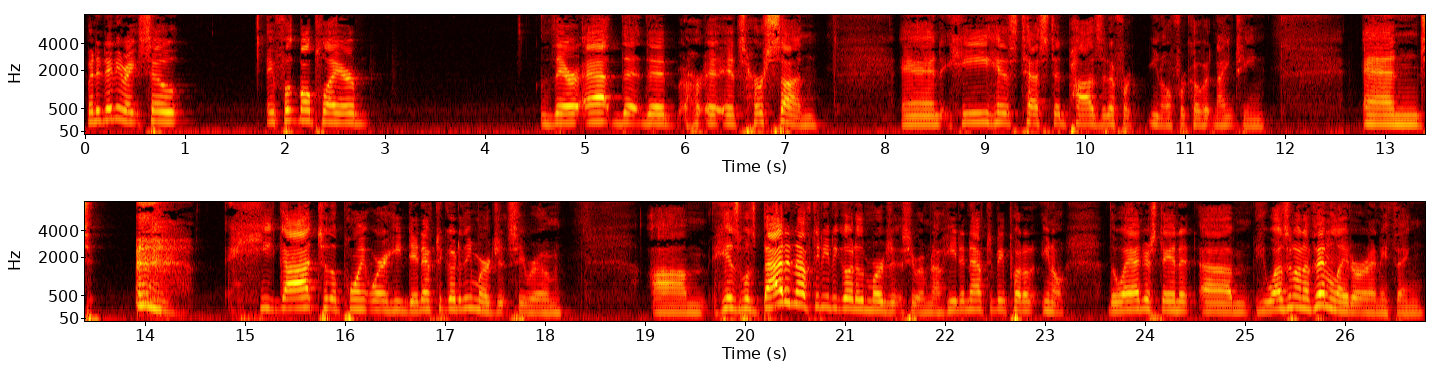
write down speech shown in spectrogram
but at any rate, so a football player. They're at the the her, it's her son, and he has tested positive for you know for COVID nineteen, and he got to the point where he did have to go to the emergency room. Um, his was bad enough that he had to go to the emergency room. Now he didn't have to be put. You know, the way I understand it, um, he wasn't on a ventilator or anything.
